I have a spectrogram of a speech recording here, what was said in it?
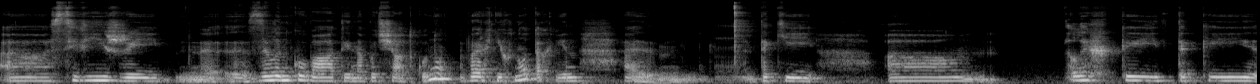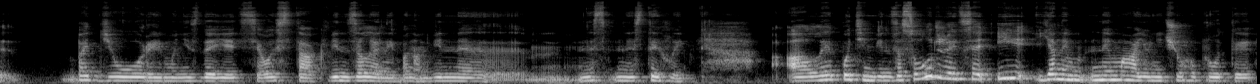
е, свіжий, е, зеленкуватий на початку. Ну, в верхніх нотах він е, такий. Легкий, такий бадьорий, мені здається, ось так. Він зелений банан, він не, не, не стиглий. Але потім він засолоджується, і я не, не маю нічого проти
